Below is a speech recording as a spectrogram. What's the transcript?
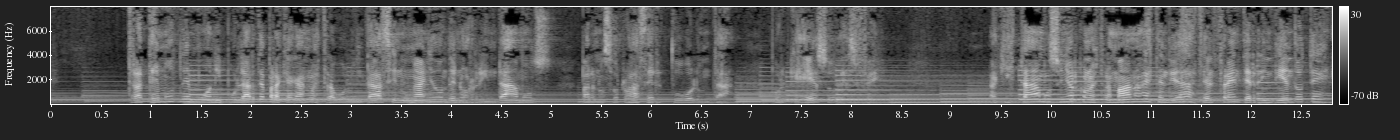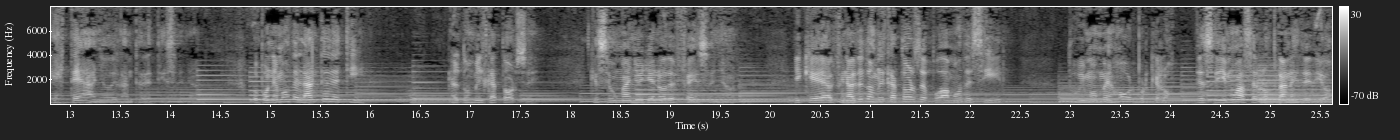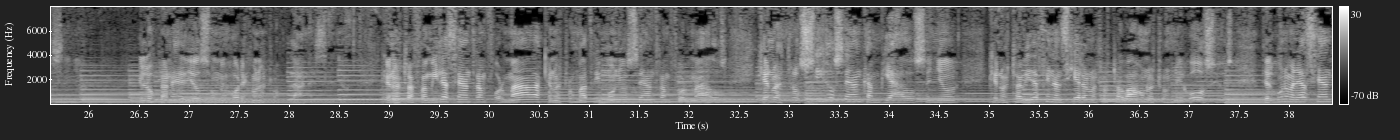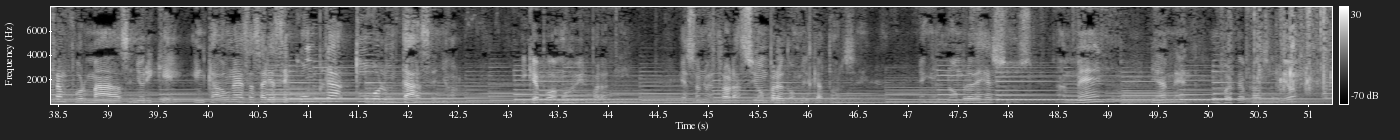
tratemos de manipularte para que hagas nuestra voluntad, sino un año donde nos rindamos para nosotros hacer tu voluntad, porque eso es fe. Aquí estamos, Señor, con nuestras manos extendidas hacia el frente, rindiéndote este año delante de ti, Señor. Lo ponemos delante de ti, el 2014, que sea un año lleno de fe, Señor. y que al final del 2014 podamos decir, tuvimos mejor porque decidimos hacer los planes de Dios, Señor. Y los planes de Dios son mejores que nuestros. Que nuestras familias sean transformadas, que nuestros matrimonios sean transformados, que nuestros hijos sean cambiados, Señor. Que nuestra vida financiera, nuestros trabajos, nuestros negocios, de alguna manera sean transformadas, Señor. Y que en cada una de esas áreas se cumpla tu voluntad, Señor. Y que podamos vivir para ti. Esa es nuestra oración para el 2014. En el nombre de Jesús. Amén y amén. Un fuerte aplauso a Dios.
